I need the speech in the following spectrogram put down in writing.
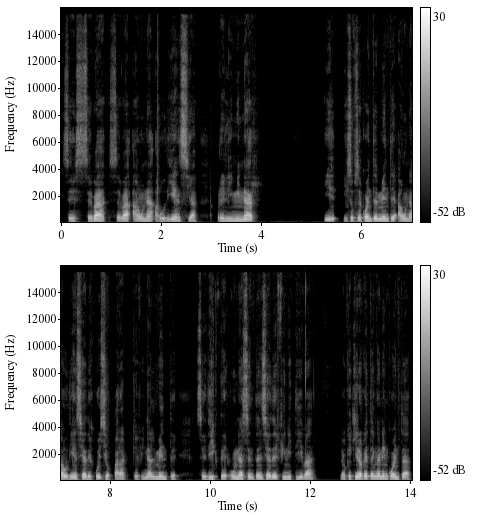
se, se, va, se va a una audiencia preliminar y, subsecuentemente a una audiencia de juicio para que finalmente se dicte una sentencia definitiva, lo que quiero que tengan en cuenta,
